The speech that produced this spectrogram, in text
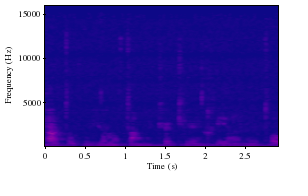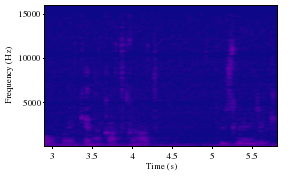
kartofu, yumurtanı, kökü, xiyarı, toğu yenə qat-qat düzləyirik.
